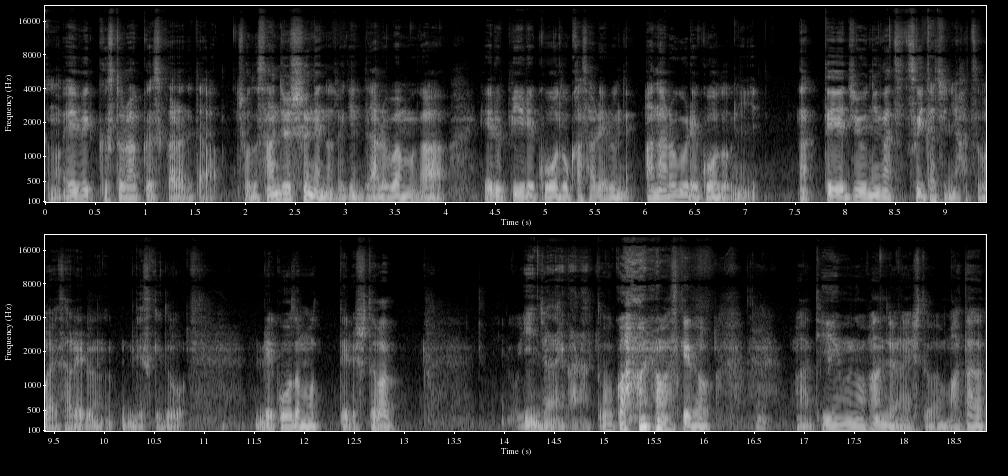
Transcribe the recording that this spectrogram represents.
あの ABEX トラックスから出たちょうど30周年の時にアルバムが LP レコード化されるねアナログレコードになって12月1日に発売されるんですけどレコード持ってる人はいいんじゃないかなと僕は思いますけど、まあ、TM のファンじゃない人はまた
